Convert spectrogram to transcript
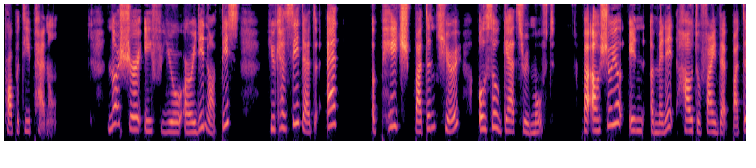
property panel. Not sure if you already noticed, you can see that the add a page button here also gets removed. But I'll show you in a minute how to find that button.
